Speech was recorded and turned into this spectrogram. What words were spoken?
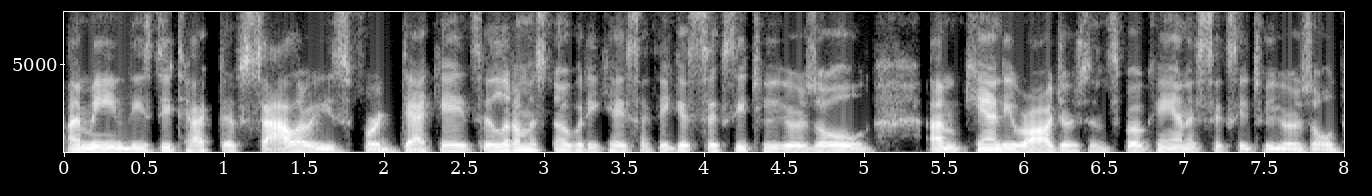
I mean these detective salaries for decades the little miss nobody case i think is 62 years old. Um, candy rogers in spokane is 62 years old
